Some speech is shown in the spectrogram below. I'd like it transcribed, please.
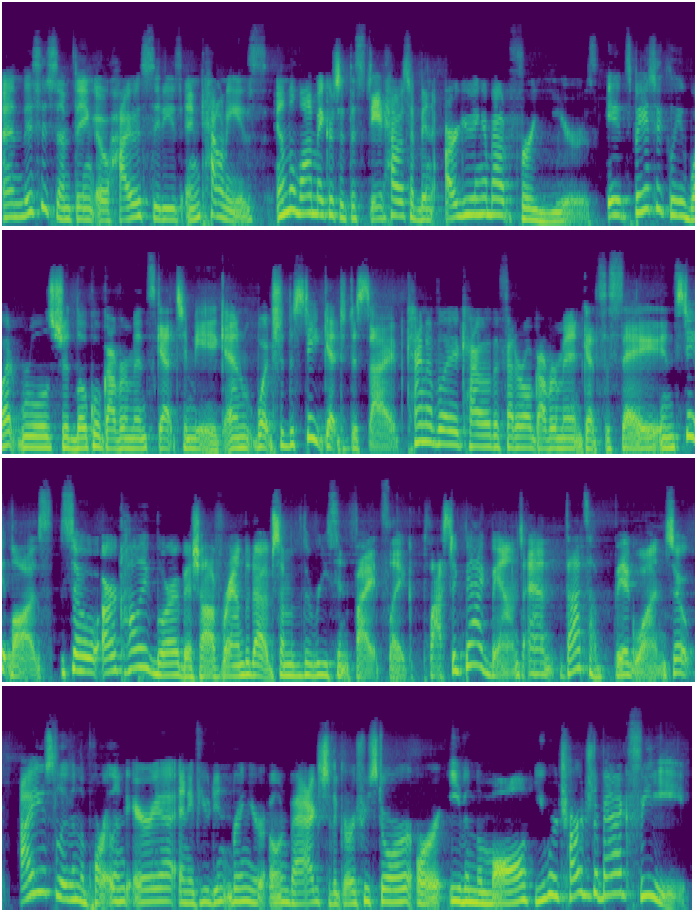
And this is something Ohio cities and counties and the lawmakers at the state house have been arguing about for years. It's basically what rules should local governments get to make and what should the state get to decide, kind of like how the federal government gets a say in state laws. So, our colleague Laura Bischoff rounded up some of the recent fights, like plastic bag bans, and that's a big one. So, I used to live in the Portland area, and if you didn't bring your own bags to the grocery store or even the mall, you were charged a bag fee.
